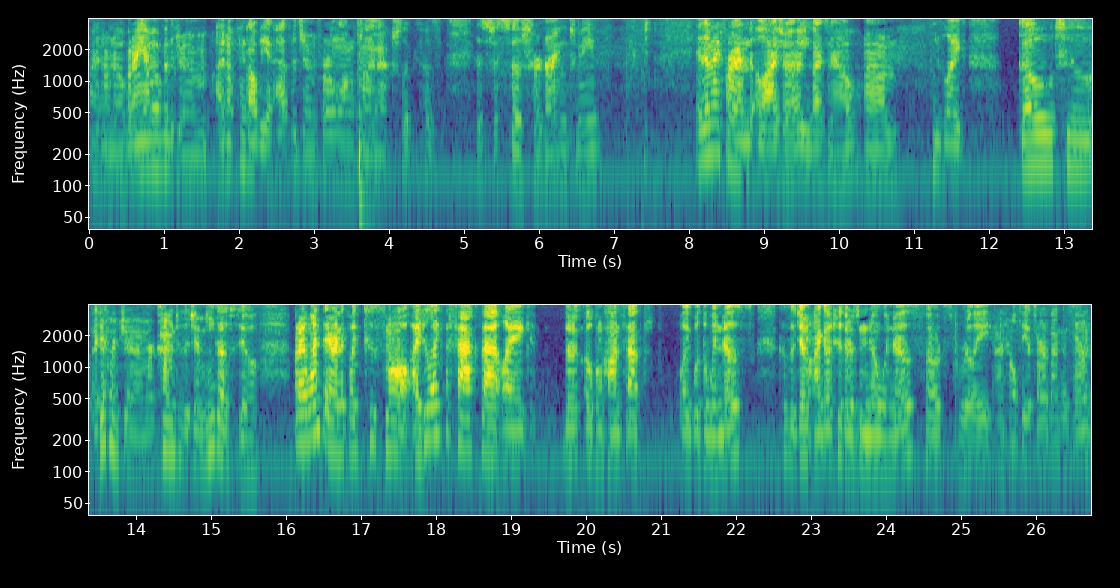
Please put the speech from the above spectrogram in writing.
I don't know, but I am over the gym. I don't think I'll be at the gym for a long time, actually, because it's just so triggering to me. And then my friend Elijah, you guys know, um, He's like, go to a different gym or come to the gym he goes to. But I went there and it's like too small. I do like the fact that like there's open concept like with the windows because the gym I go to there's no windows so it's really unhealthy as far as I'm concerned.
